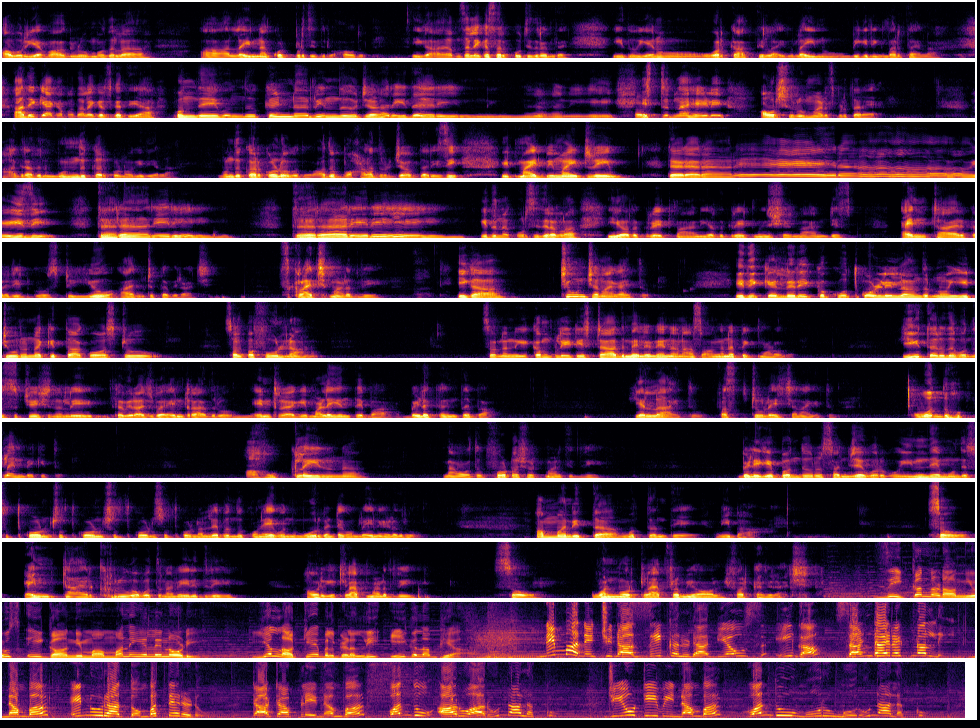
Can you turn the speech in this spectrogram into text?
ಅವರು ಯಾವಾಗಲೂ ಮೊದಲ ಆ ಲೈನ್ನ ಕೊಟ್ಬಿಡ್ತಿದ್ರು. ಹೌದು. ಈಗ ಹಂಸಲೇಖ ಸರ್ ಕೂತಿದ್ರಂತೆ. ಇದು ಏನು ವರ್ಕ್ ಆಗ್ತಿಲ್ಲ. ಇದು ಲೈನು ಬಿಗಿನಿಂಗ್ ಬರ್ತಾ ಇಲ್ಲ. ಅದಕ್ಕೆ ಯಾಕಪ್ಪ ತಲೆ ಕೆಡ್ಸ್ಕತೀಯ ಒಂದೇ ಒಂದು ಕಣ್ಣ ಬಿಂದು ಜಾರಿದರಿ ನಿನ್ನನೆ. ಇಷ್ಟನ್ನ ಹೇಳಿ ಅವ್ರು ಶುರು ಮಾಡಿಸ್ಬಿಡ್ತಾರೆ. ಆದರೆ ಅದನ್ನು ಮುಂದಕ್ಕೆ ಕರ್ಕೊಂಡು ಹೋಗಿದೆಯಲ್ಲ? ಮುಂದಕ್ಕೆ ಕರ್ಕೊಂಡು ಹೋಗೋದು. ಅದು ಬಹಳ ದೊಡ್ಡ ಜವಾಬ್ದಾರಿ. See it might be my dream is ತರರಿರಿ ತರರಿರಿ. ಇದನ್ನು ಕೂರಿಸಿದಿರಲ್ಲ you are the great man you are the great musician and this entire credit goes to you and to Kaviraj scratch ಮಾಡಿದ್ವಿ. ಈಗ ಟ್ಯೂನ್ ಚೆನ್ನಾಗಾಯಿತು. ಇದಕ್ಕೆ ಲಿರಿಕ್ ಕೂತ್ಕೊಳ್ಳಿಲ್ಲ ಅಂದ್ರೂ ಈ ಟ್ಯೂನನ್ನು ಕಿತ್ತಾಕುವಷ್ಟು ಸ್ವಲ್ಪ ಫೂಲ್ ನಾನು. So ನನಗೆ ಕಂಪ್ಲೀಟ್ ಇಷ್ಟ ಆದಮೇಲೆ ನಾನು ಆ ಸಾಂಗನ್ನು ಪಿಕ್ ಮಾಡೋದು. ಈ ಥರದ ಒಂದು ಸಿಚುವೇಷನಲ್ಲಿ ಕವಿರಾಜ್ ಬಾ ಎಂಟ್ರ್ ಆದರು. ಎಂಟ್ರ್ ಆಗಿ ಮಳೆಯಂತೆ ಬಾ, ಬೆಳಕಂತೆ ಬಾ. ಎಲ್ಲ ಆಯಿತು. ಫಸ್ಟ್ ಟೂ ಲೈನ್ ಚೆನ್ನಾಗಿತ್ತು. ಒಂದು ಹುಕ್ ಲೈನ್ ಬೇಕಿತ್ತು. ಆ ಹುಕ್ ಲೈನನ್ನು ನಾವು ಅದು ಫೋಟೋ ಶೂಟ್ ಮಾಡ್ತಿದ್ವಿ. ಬೆಳಿಗ್ಗೆ ಬಂದವರು ಸಂಜೆವರೆಗೂ ಹಿಂದೆ ಮುಂದೆ ಸುತ್ಕೊಂಡು ಸುತ್ಕೊಂಡು ಸುತ್ಕೊಂಡು ಸುತ್ಕೊಂಡು ಅಲ್ಲೇ ಬಂದು ಕೊನೆಗೆ ಒಂದು ಮೂರು ಗಂಟೆಗೆ ಒಂದು ಲೈನ್ ಹೇಳಿದ್ರು. ಅಮ್ಮ ನಿತ್ತ ಮುತ್ತಂತೆ ನಿಭಾ ಸೊ ಎಂಟೈರ್ ಕ್ರೂ ಅವತ್ತು ನಾವೇನಿದ್ವಿ ಅವರಿಗೆ ಕ್ಲಾಪ್ ಮಾಡಿದ್ವಿ. So one more clap from you all for Kaviraj Zee Kannada news ಈಗ ನಿಮ್ಮ ಮನೆಯಲ್ಲೇ ನೋಡಿ. ಎಲ್ಲ ಕೇಬಲ್ಗಳಲ್ಲಿ ಈಗ ಲಭ್ಯ. ನಿಮ್ಮ ನೆಚ್ಚಿನ ಜಿ ಕನ್ನಡ ನ್ಯೂಸ್ ಈಗ ಸನ್ ಡೈರೆಕ್ಟ್ನಲ್ಲಿ ನಂಬರ್ ಇನ್ನೂರ ತೊಂಬತ್ತೆರಡು ಟಾಟಾ ಪ್ಲೇ ನಂಬರ್ ಒಂದು ಆರು ಆರು ನಾಲ್ಕು ಜಿಯೋ ಟಿವಿ ನಂಬರ್ ಒಂದು ಮೂರು ಮೂರು ನಾಲ್ಕು.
